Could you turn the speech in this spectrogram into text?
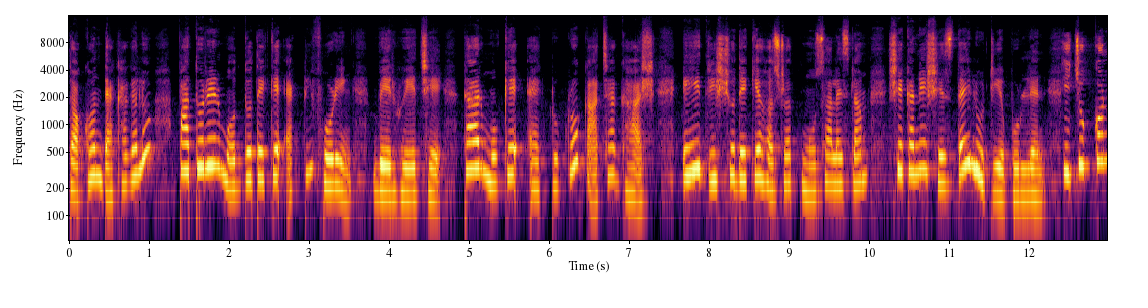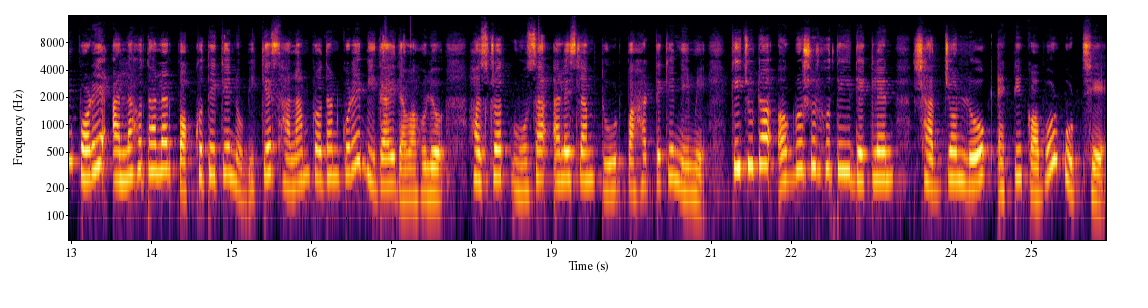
তখন দেখা গেল, পাথরের মধ্য থেকে একটি ফড়িং বের হয়েছে। তার মুখে এক টুকরো কাঁচা ঘাস। এই দৃশ্য দেখে হজরত মুসা আলাহ ইসলাম সেখানে সেজদাই লুটিয়ে পড়লেন। কিছুক্ষণ পরে আল্লাহ তাআলার পক্ষ থেকে নবীকে সালাম প্রদান করে বিদায় দেওয়া হলো। হজরত মুসা আলাহ ইসলাম তুর পাহাড় থেকে নেমে কিছুটা অগ্রসর হতেই দেখলেন, সাতজন লোক একটি কবর কুটছে।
